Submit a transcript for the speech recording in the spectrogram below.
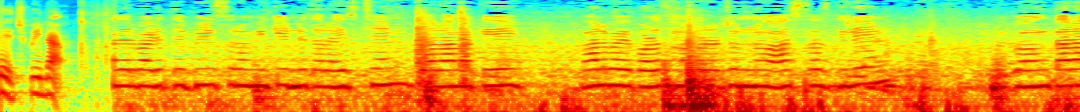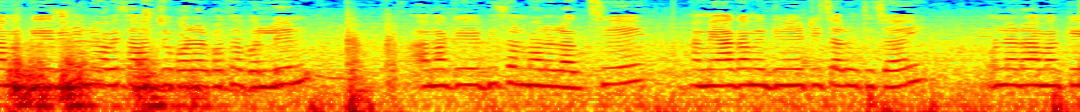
রেজবিনা। আমাদের বাড়িতে বিড়ি শ্রমিকের নেতারা এসেছেন। তারা আমাকে ভালোভাবে পড়াশোনা করার জন্য আশ্বাস দিলেন এবং তারা আমাকে বিভিন্নভাবে সাহায্য করার কথা বললেন। আমাকে ভীষণ ভালো লাগছে। আমি আগামী দিনে টিচার হতে চাই। ওনারা আমাকে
